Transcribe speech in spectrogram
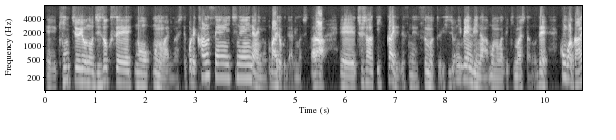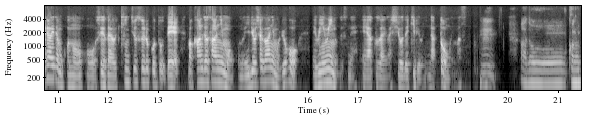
えー、緊急用の持続性のものがありまして、これ感染1年以内の梅毒でありましたら、えー、注射1回でですね、済むという非常に便利なものができましたので、今後は外来でもこの製剤を緊急することで、まあ、患者さんにも、この医療者側にも両方、ウィンウィンのですね、薬剤が使用できるようになると思います。うん。あのこの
